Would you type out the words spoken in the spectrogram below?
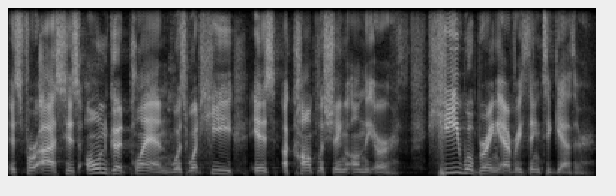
is for us. His own good plan was what He is accomplishing on the earth. He will bring everything together.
